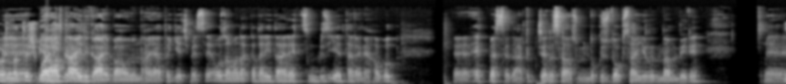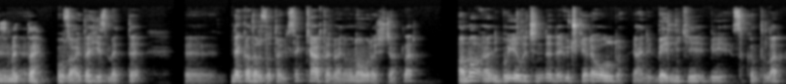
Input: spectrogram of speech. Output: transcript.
Fırlatış Ee, bir 6 başlıyor. aydı galiba onun hayata geçmesi. O zamana kadar idare etsin bizi yeter hani Hubble. Ee, etmezse de artık canı sağ olsun 1990 yılından beri e, Hizmette. uzayda hizmette e, ne kadar uzatabilsek kar tabii hani ona uğraşacaklar. Ama hani bu yıl içinde de 3 kere oldu. Yani belli ki bir sıkıntılar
